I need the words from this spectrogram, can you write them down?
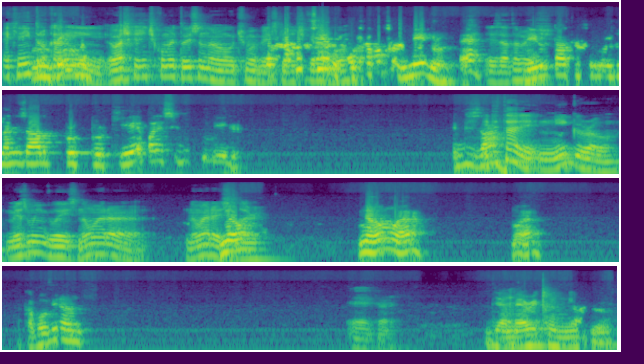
É que nem trocarem. Tem... Eu acho que a gente comentou isso na última vez que a gente gravou. É o que acontecendo. Negro. É. Exatamente. Negro tá sendo marginalizado por, porque é parecido com negro. É bizarro. E detalhe, negro, mesmo em inglês, não era. Não era slur. Não, não, não era. Não era. Acabou virando. É, cara. The American Negro.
